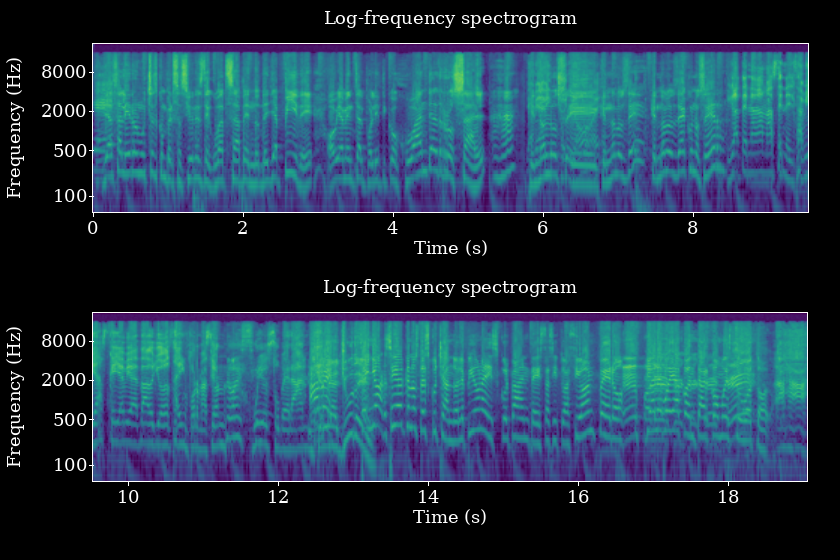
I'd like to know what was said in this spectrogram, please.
¿Qué? Ya salieron muchas conversaciones de WhatsApp en donde ella pide, obviamente, al político Juan del Rosal Ajá. que no los, yo, eh, ¿eh? que no los dé, que no los dé a conocer. Fíjate nada más en el, ¿sabías que ya había dado yo esa información No, es muy exuberante? Y que ver, le ayude. Señor, señor que nos está escuchando, le pido una disculpa ante esta situación, pero yo le voy a contar cómo estuvo todo. Ajá.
